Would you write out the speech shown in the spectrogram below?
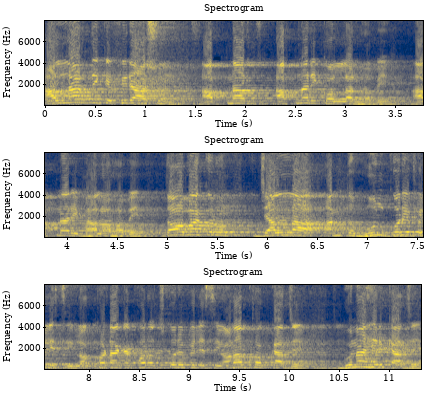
আল্লাহর দিকে ফিরে আসুন। আপনার, আপনারই কল্যাণ হবে, আপনারই ভালো হবে। তওবা করুন জাল্লা আমি তো ভুল করে ফেলেছি, লক্ষ টাকা খরচ করে ফেলেছি অনার্থক কাজে, গুনাহের কাজে।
